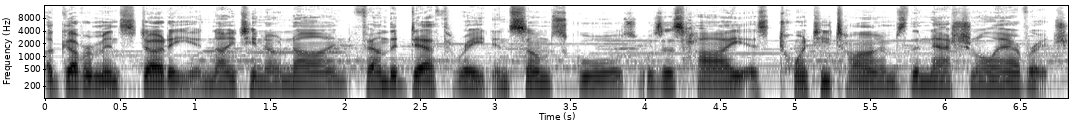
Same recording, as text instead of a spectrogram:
A government study in 1909 found the death rate in some schools was as high as 20 times the national average.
